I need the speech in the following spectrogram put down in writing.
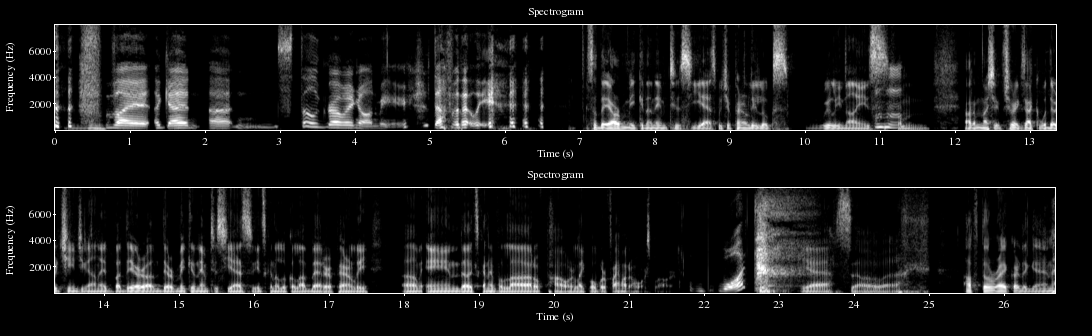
Mhm. but again, uh still growing on me. Definitely. So they are making an M2 CS, which apparently looks really nice. Mhm. From I'm not sure exactly what they're changing on it, but they're uh, they're making an M2 CS. It's going to look a lot better apparently, um, and uh, it's going to have a lot of power, like over 500 horsepower. what? Yeah, so uh, off the record again.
